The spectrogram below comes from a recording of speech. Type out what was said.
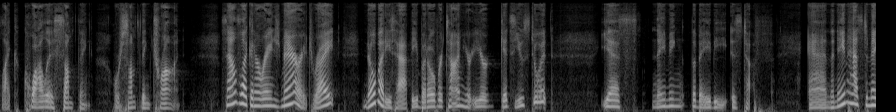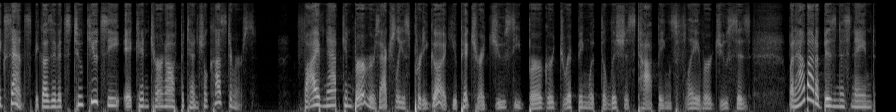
like Qualis something or something Tron? Sounds like an arranged marriage, right? Nobody's happy, but over time your ear gets used to it. Yes, naming the baby is tough. And the name has to make sense because if it's too cutesy, it can turn off potential customers. Five napkin burgers actually is pretty good. You picture a juicy burger dripping with delicious toppings, flavor, juices. But how about a business named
